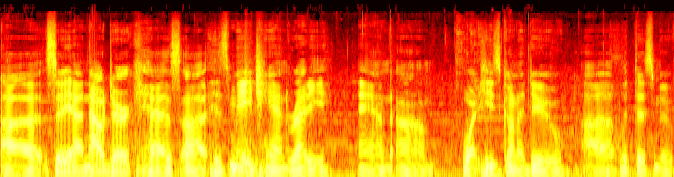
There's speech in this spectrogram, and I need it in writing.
Uh, so yeah, now Dirk has uh, his mage hand ready, and um, what he's gonna do uh, with this move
